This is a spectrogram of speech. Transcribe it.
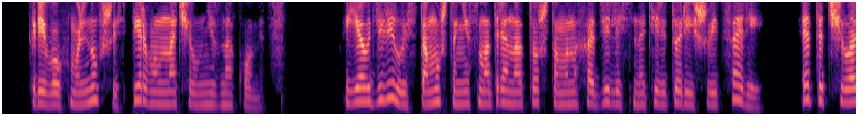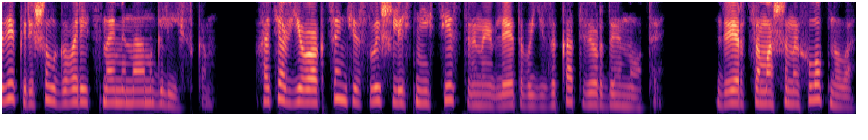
— криво ухмыльнувшись, первым начал незнакомец. Я удивилась тому, что, несмотря на то, что мы находились на территории Швейцарии, этот человек решил говорить с нами на английском, хотя в его акценте слышались неестественные для этого языка твердые ноты. Дверца машины хлопнула,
